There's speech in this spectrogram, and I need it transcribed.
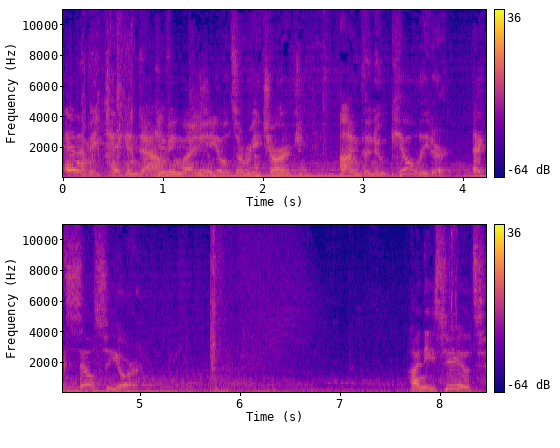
Enemy taken down. Giving my shields a recharge. I'm the new kill leader. Excelsior. I need shields.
